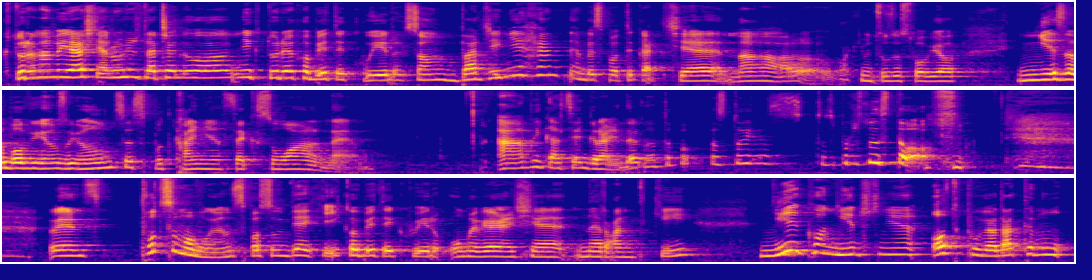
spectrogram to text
która nam wyjaśnia również, dlaczego niektóre kobiety queer są bardziej niechętne, by spotykać się na takim cudzysłowie niezobowiązujące spotkania seksualne. A aplikacja Grindr, no to po prostu jest to, po prostu jest to. Więc podsumowując, sposób w jaki kobiety queer umawiają się na randki, niekoniecznie odpowiada temu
